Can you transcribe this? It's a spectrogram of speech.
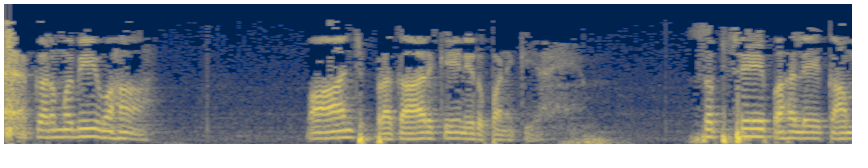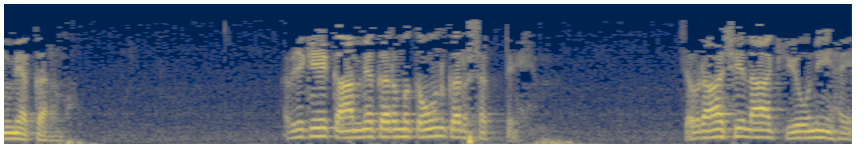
कर्म भी वहाँ पाँच प्रकार के निरूपण किया है। सबसे पहले काम्य कर्म अब देखिए काम्य कर्म कौन कर सकते चौरासी लाख योनि है।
